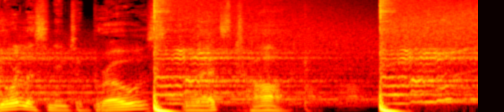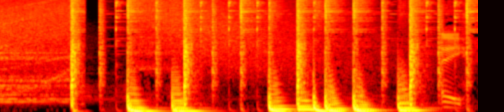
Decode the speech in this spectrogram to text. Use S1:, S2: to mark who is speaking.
S1: You're listening to Bros Let's Talk.
S2: Hey.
